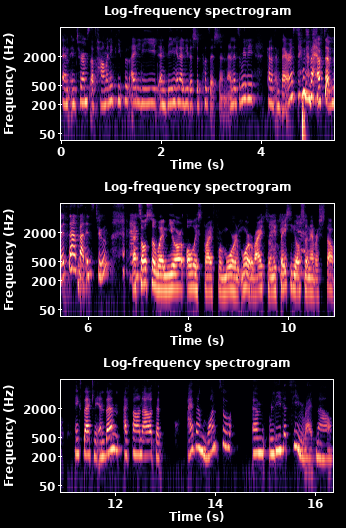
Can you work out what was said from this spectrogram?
um, in terms of how many people I lead and being in a leadership position and it's really kind of embarrassing that I have to admit that but it's true. And That's also when you are always strive for more and more, right? So you basically yeah. also never stop. Exactly, and then I found out that I don't want to um, lead a team right now.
